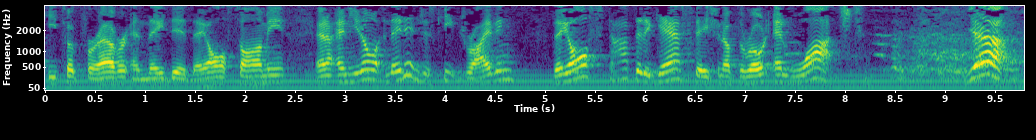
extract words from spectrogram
He took forever and they did. They all saw me. And and you know they didn't just keep driving. They all stopped at a gas station up the road and watched. Yeah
